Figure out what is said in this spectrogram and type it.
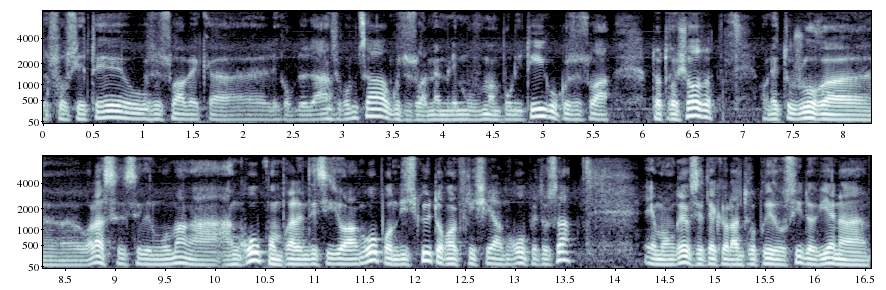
de sociétés, ou que ce soit avec euh, les groupes de danse comme ça, ou que ce soit même les mouvements politiques, ou que ce soit d'autres choses. On est toujours, euh, voilà, c'est c'est des mouvements en, en groupe, on prend une décision en groupe, on discute, on réfléchit en groupe et tout ça. Et mon rêve, c'était que l'entreprise aussi devienne un,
